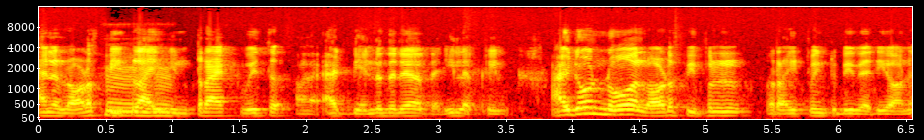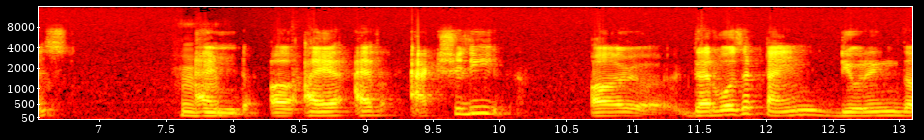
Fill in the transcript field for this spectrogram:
and a lot of people Mm-hmm. I interact with uh, at the end of the day are very left leaning. I don't know a lot of people right wing to be very honest, Mm-hmm. and uh, I I've actually. Uh, there was a time during the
